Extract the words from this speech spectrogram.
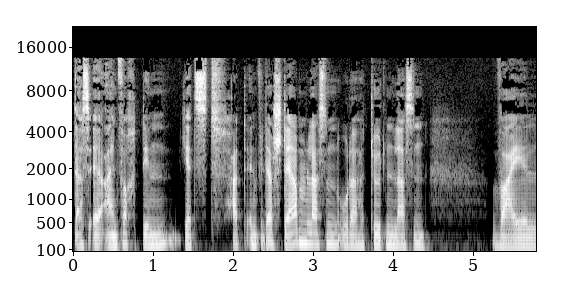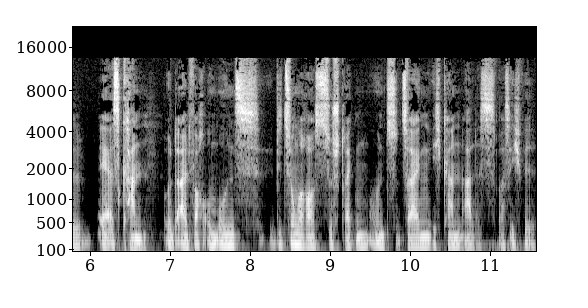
dass er einfach den jetzt hat entweder sterben lassen oder hat töten lassen, weil er es kann und einfach um uns die Zunge rauszustrecken und zu zeigen, ich kann alles, was ich will.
